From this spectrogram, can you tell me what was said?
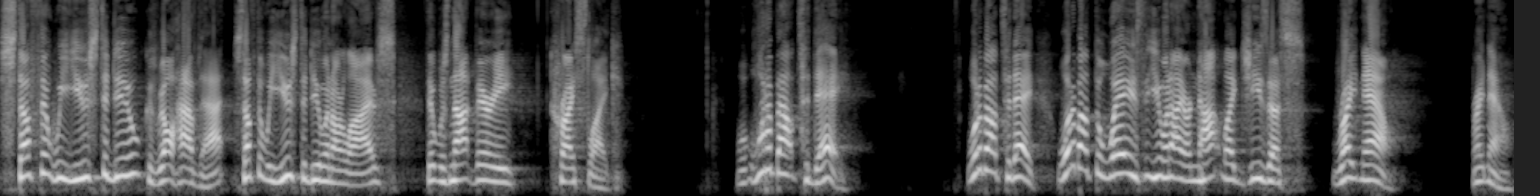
Stuff that we used to do, because we all have that, stuff that we used to do in our lives that was not very Christ like. What about today? What about today? What about the ways that you and I are not like Jesus right now. Right now.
